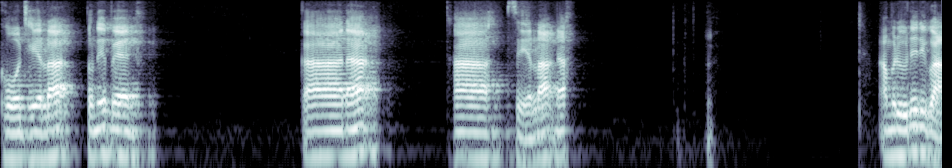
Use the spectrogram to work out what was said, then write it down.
โคเทระตรงนี้เป็น กานะทาเสระนะเอามาดูได้ดีกว่า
